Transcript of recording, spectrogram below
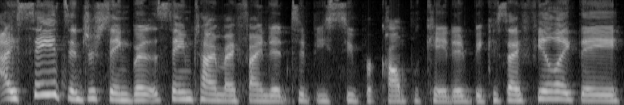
I say it's interesting, but at the same time, I find it to be super complicated because I feel like they,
